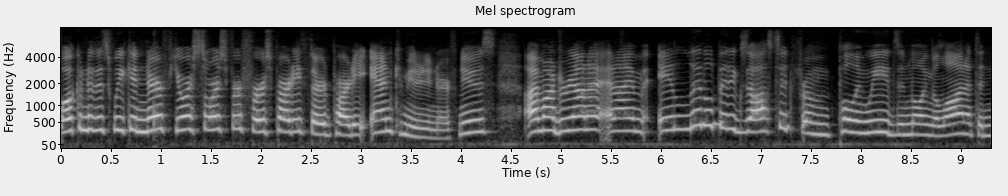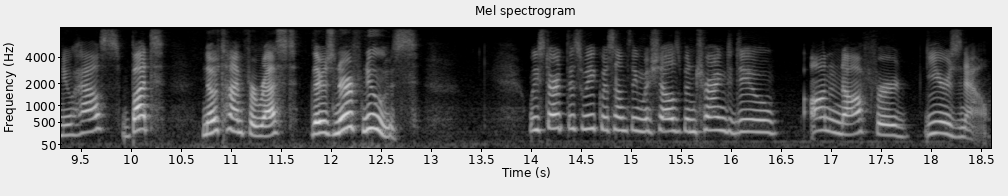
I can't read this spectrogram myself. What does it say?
Welcome to This Week in Nerf, your source for first party, third party, and community Nerf news. I'm Adriana, and I'm a little bit exhausted from pulling weeds and mowing the lawn at the new house, but no time for rest. There's Nerf news! We start this week with something Michelle's been trying to do on and off for years now.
